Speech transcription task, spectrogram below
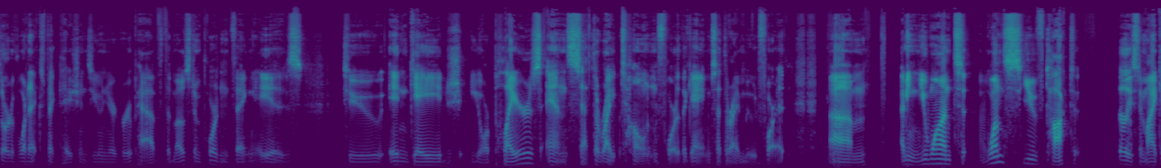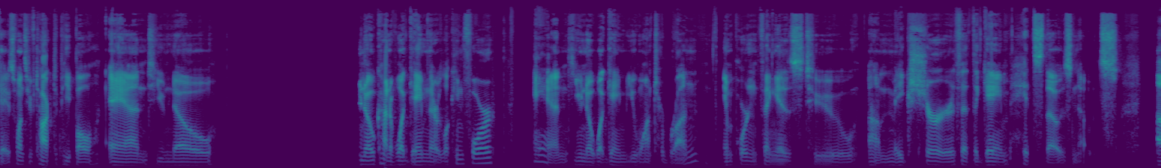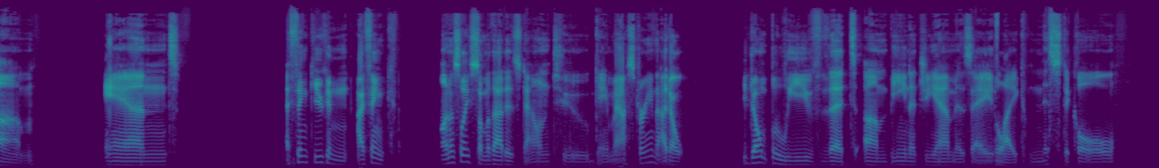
sort of what expectations you and your group have, the most important thing is to engage your players and set the right tone for the game, set the right mood for it. Um, I mean, you want once you've talked, at least in my case, once you've talked to people and you know, you know, kind of what game they're looking for, and you know what game you want to run, important thing is to um, make sure that the game hits those notes. Um, and I think you can. I think honestly, some of that is down to game mastering. I don't. I don't believe that um, being a GM is a like mystical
